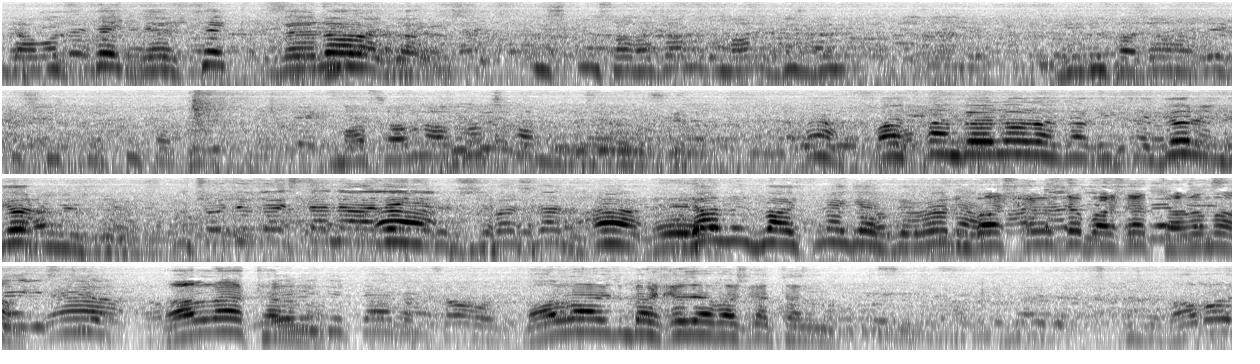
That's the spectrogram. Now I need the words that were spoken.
İşte gerçek böyle olacak. Üç gün satacağımız malı bir gün bir gün satacağımız üç gün dört gün satıyoruz. Masrafın altından çıkamıyoruz. Ha, başkan böyle olacak işte. Görün görün işte. Bu çocuk kaç tane hale gelmiş başkanım? Ha, yalnız başına gelecek öyle. Başkanı da başkan tanımam. Vallahi tanımam. Vallahi bizim başkanı da başkan tanımam. Hoş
